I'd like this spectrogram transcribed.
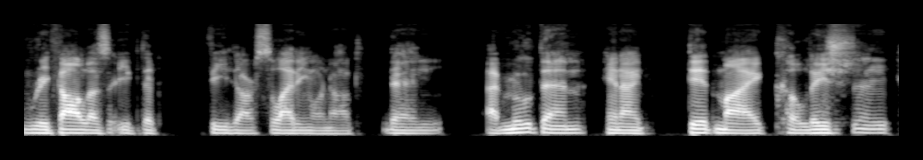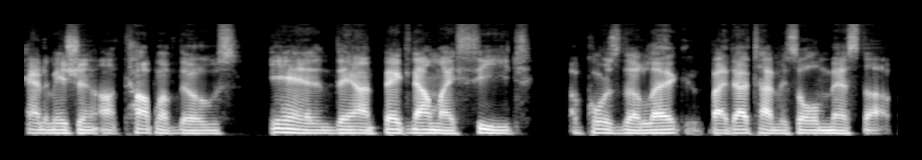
regardless if the feet are sliding or not. Then I moved them, and I did my collision animation on top of those, and then I back down my feet. Of course, the leg by that time is all messed up,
